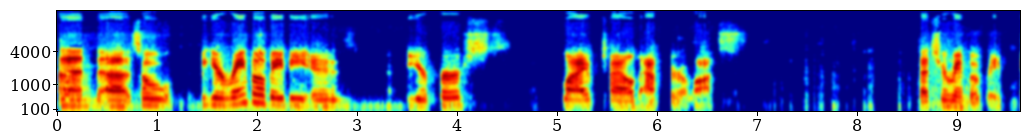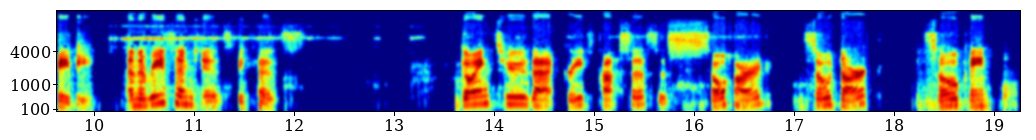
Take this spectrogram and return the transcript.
And uh, so your rainbow baby is your first live child after a loss. That's your rainbow baby. And the reason is because going through that grief process is so hard, and so dark, and so painful.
